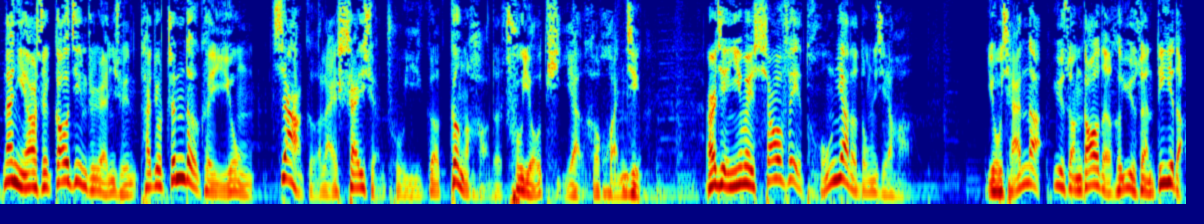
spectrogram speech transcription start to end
那你要是高净值人群，他就真的可以用价格来筛选出一个更好的出游体验和环境，而且因为消费同样的东西哈，有钱的、预算高的和预算低的。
